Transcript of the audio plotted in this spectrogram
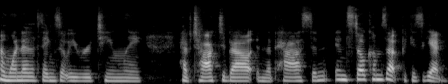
and one of the things that we routinely have talked about in the past and, and still comes up because again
